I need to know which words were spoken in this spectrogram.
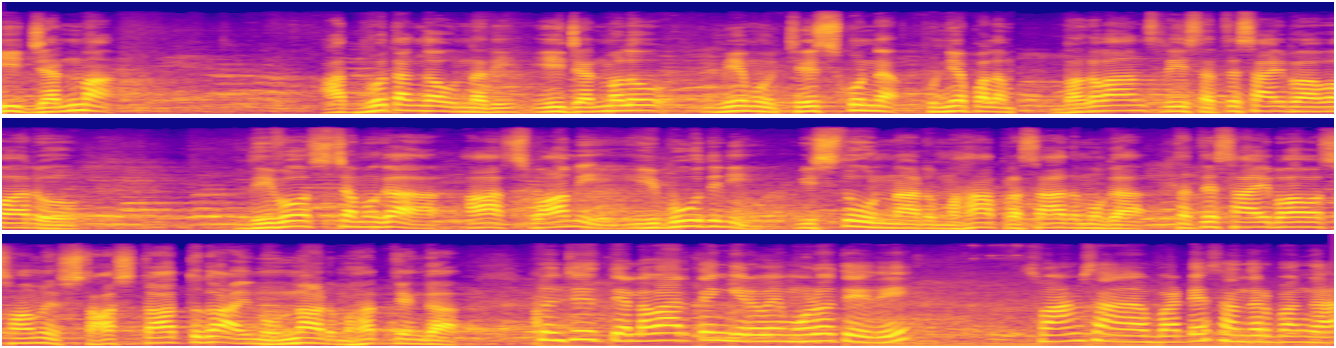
ఈ జన్మ అద్భుతంగా ఉన్నది. ఈ జన్మలో మేము చేసుకున్న పుణ్యఫలం. భగవాన్ శ్రీ సత్యసాయిబాబా వారు దివోత్సముగా ఆ స్వామి విభూదిని ఇస్తూ ఉన్నాడు మహాప్రసాదముగా. సత్యసాయిబాబా స్వామి సాక్షాత్తుగా ఆయన ఉన్నాడు మహత్యంగా. నుంచి తెల్లవారితే ఇరవై మూడో తేదీ. స్వామి బర్త్డే సందర్భంగా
